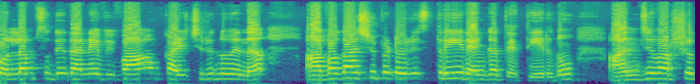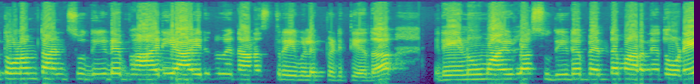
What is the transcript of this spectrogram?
കൊല്ലം സുധി തന്നെ വിവാഹം കഴിച്ചിരുന്നുവെന്ന് അവകാശപ്പെട്ട ഒരു സ്ത്രീ രംഗത്തെത്തിയിരുന്നു. അഞ്ചു വർഷത്തോളം താൻ സുധിയുടെ ഭാര്യയായിരുന്നു എന്നാണ് സ്ത്രീ വെളിപ്പെടുത്തിയത്. രേണുവുമായുള്ള സുധിയുടെ ബന്ധം അറിഞ്ഞതോടെ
